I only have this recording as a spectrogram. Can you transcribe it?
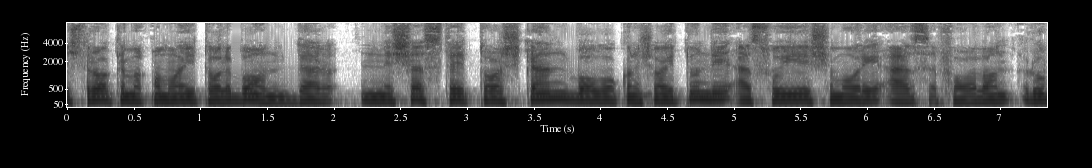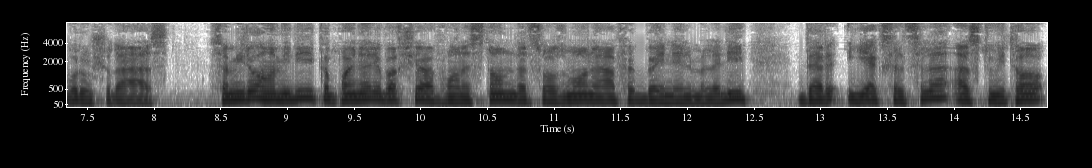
اشتراک مقام های طالبان در نشست تاشکند با واکنش های تند از سوی شماره از فعالان روبرو شده است. سمیرا حمیدی کمپاینر بخش افغانستان در سازمان عفو بین المللی در یک سلسله از تویت ها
